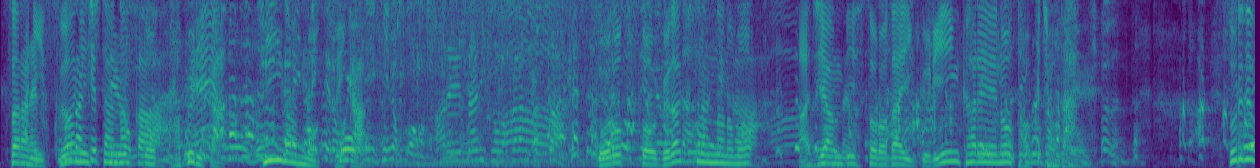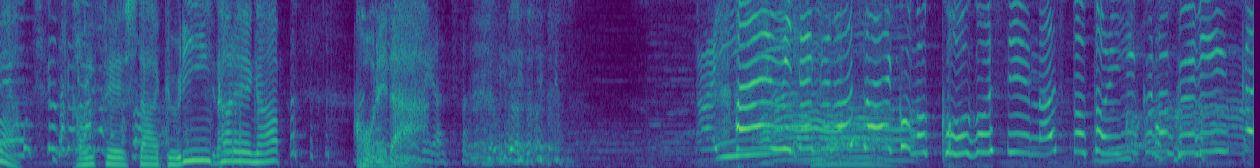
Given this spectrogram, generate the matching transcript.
さらに素揚げしたナスとパプリカピーマンも追加あれ何かわからなかった。ドロッと具だくさんなのもアジアンビストロ大グリーンカレーの特徴だ。それでは完成したグリーンカレーがこれだ。はい見てください。この神々しいナスと鶏肉のグリーンカレー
